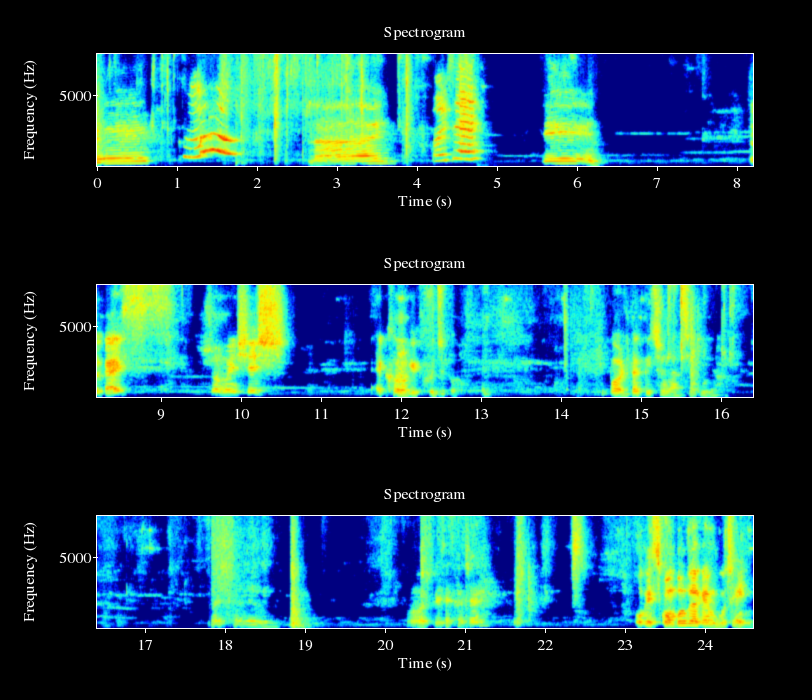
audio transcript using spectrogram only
eight, nine, ten. তো গাইস সময় শেষ। এখন ওকে খুঁজবো। পর্দার পিছনে আছে কিনা? দেখা যায়। ওকে কম্বলগুলো আগে আমি গুছাইনি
